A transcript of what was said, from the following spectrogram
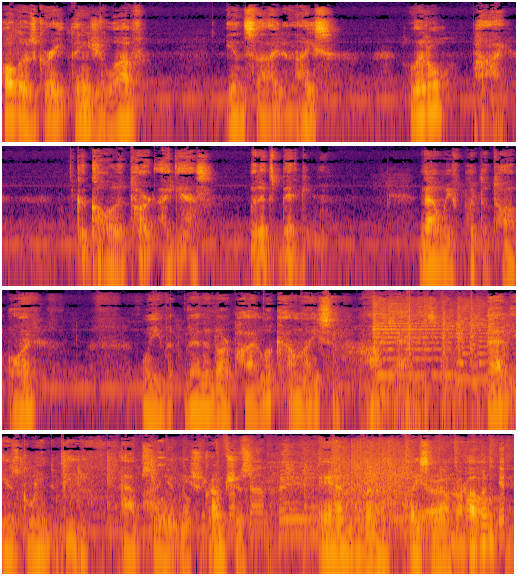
All those great things you love inside a nice little pie. Could call it a tart, I guess, but it's big. Now we've put the top on. We've vented our pie. Look how nice and high that is. That is going to be absolutely scrumptious. And we're gonna place it in our oven. And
